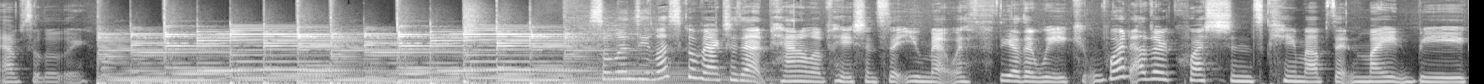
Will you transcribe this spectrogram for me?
Absolutely. So, Lindsay, let's go back to that panel of patients that you met with the other week. What other questions came up that might be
